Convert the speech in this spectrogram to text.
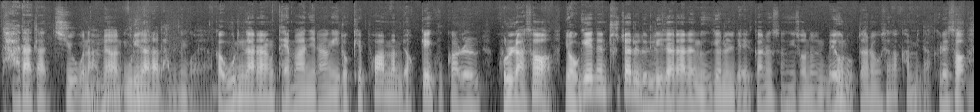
다다다 지우고 나면 우리나라 남는 거예요. 그러니까 우리나라랑 대만이랑 이렇게 포함한 몇 개 국가를 골라서 여기에 대한 투자를 늘리자라는 의견을 낼 가능성이 저는 매우 높다라고 생각합니다. 그래서 음.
